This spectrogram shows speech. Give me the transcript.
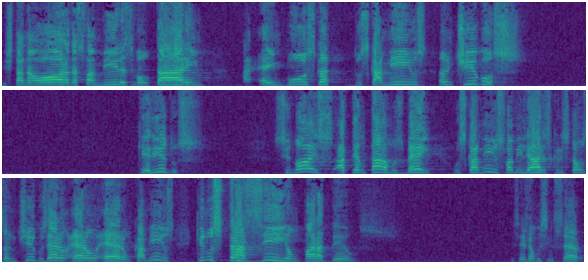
está na hora das famílias voltarem em busca dos caminhos antigos. Queridos, se nós atentarmos bem, os caminhos familiares cristãos antigos eram, eram, eram caminhos que nos traziam para Deus. E sejamos sinceros,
